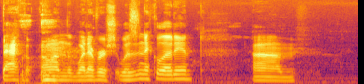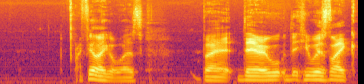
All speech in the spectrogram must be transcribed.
back on the whatever sh- was it Nickelodeon. Um, I feel like it was, but there he was like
